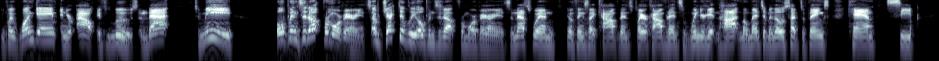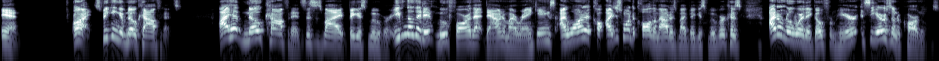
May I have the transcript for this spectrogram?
You play one game and you're out if you lose. And that, to me, opens it up for more variance. Objectively opens it up for more variance. And that's when, you know, things like confidence, player confidence, and when you're getting hot, momentum, and those types of things can seep in. All right. Speaking of no confidence, I have no confidence. This is my biggest mover. Even though they didn't move far that down in my rankings, I wanted to call, I just wanted to call them out as my biggest mover because I don't know where they go from here. It's the Arizona Cardinals.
